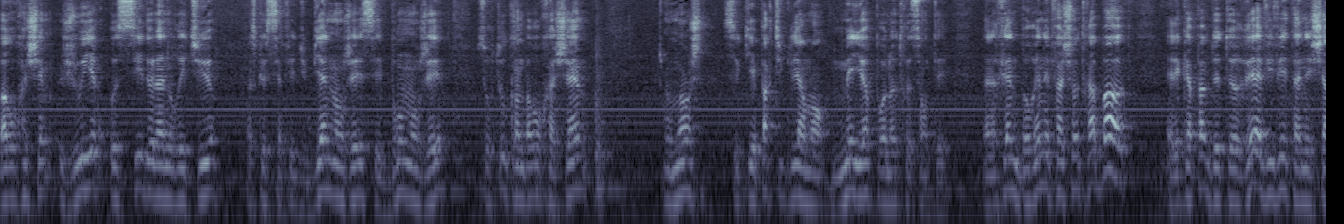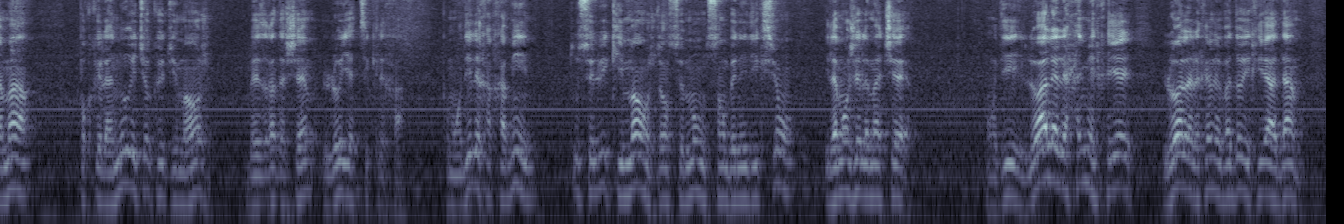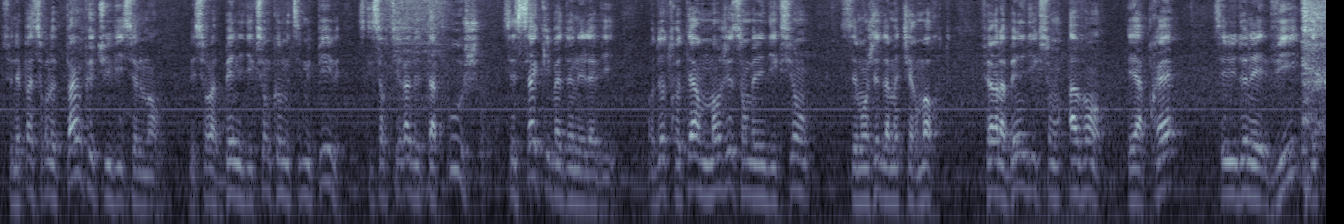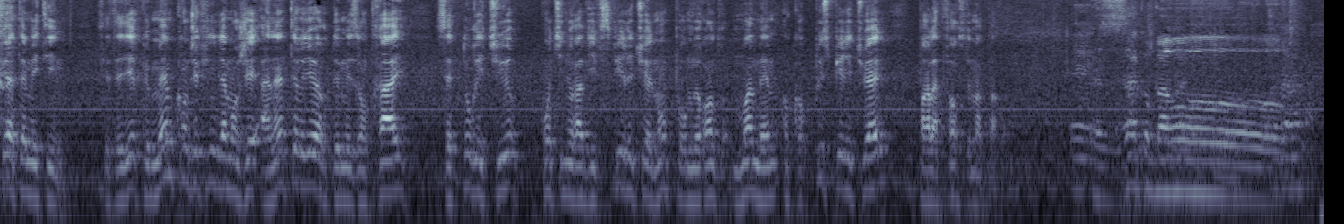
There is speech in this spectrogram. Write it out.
Baruch jouir aussi de la nourriture, parce que ça fait du bien de manger, c'est bon de manger, surtout quand Baruch Hashem, on mange ce qui est particulièrement meilleur pour notre santé. La reine Borene Fashot Rabot, elle est capable de te réaviver ta neshama pour que la nourriture que tu manges, Bezrat Hashem, lo lecha. Comme on dit les chachamim, tout celui qui mange dans ce monde sans bénédiction, il a mangé la matière. On dit, adam. Ce n'est pas sur le pain que tu vis seulement, mais sur la bénédiction comme timipiv, ce qui sortira de ta bouche. C'est ça qui va donner la vie. En d'autres termes, manger sans bénédiction, c'est manger de la matière morte. Faire la bénédiction avant et après, c'est lui donner vie et kriatametim. C'est-à-dire que même quand j'ai fini de la manger à l'intérieur de mes entrailles, cette nourriture continuera à vivre spirituellement pour me rendre moi-même encore plus spirituel par la force de ma parole.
